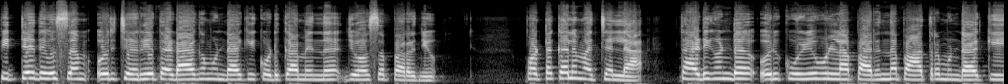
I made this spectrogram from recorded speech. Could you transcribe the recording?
പിറ്റേ ദിവസം ഒരു ചെറിയ തടാകമുണ്ടാക്കി കൊടുക്കാമെന്ന് ജോസഫ് പറഞ്ഞു. പൊട്ടക്കലം വച്ചല്ല. തടി കൊണ്ട് ഒരു കുഴിവുള്ള പരന്ന പാത്രമുണ്ടാക്കി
